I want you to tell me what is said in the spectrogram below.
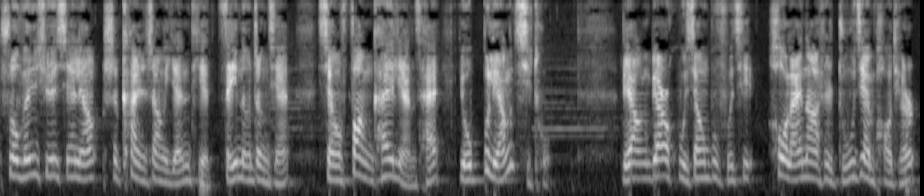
说文学贤良是看上盐铁贼能挣钱，想放开敛财，有不良企图。两边互相不服气，后来呢是逐渐跑题儿，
